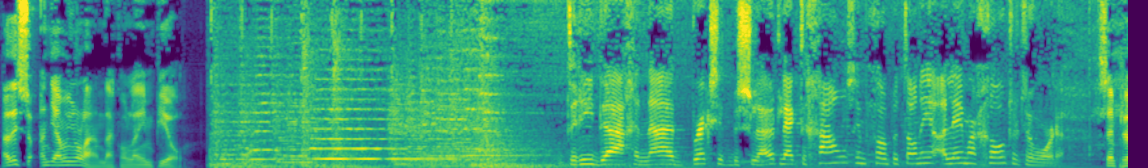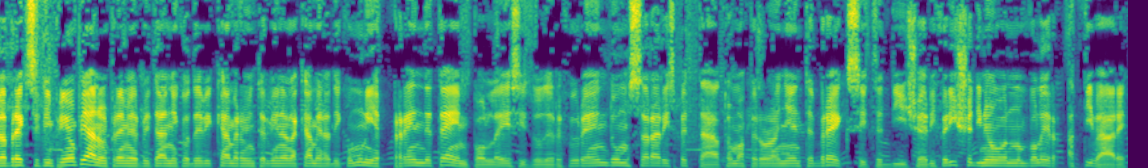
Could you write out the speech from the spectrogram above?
Adesso andiamo in Olanda con la NPO. Drie dagen na het Brexit-besluit lijkt de chaos in Groot-Brittannië alleen maar groter te worden. Sempre la Brexit in primo piano, il premier britannico David Cameron interviene alla Camera dei Comuni e prende tempo. L'esito del referendum sarà rispettato, ma per ora niente Brexit, dice. Riferisce di non voler attivare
